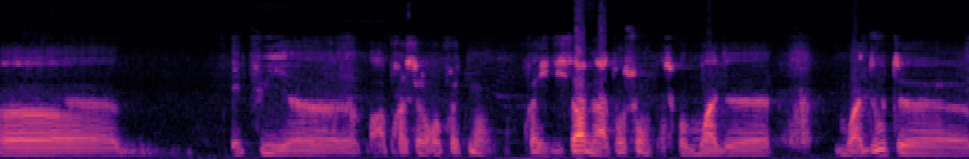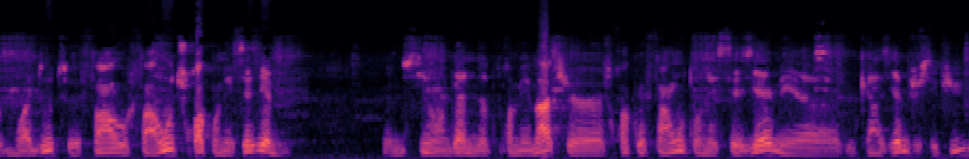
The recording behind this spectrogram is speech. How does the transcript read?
Euh, et puis euh, bon, après, c'est le recrutement. Après, je dis ça, mais attention, parce qu'au mois de mois d'août, euh, mois d'août, fin fin août, je crois qu'on est 16e. Même si on gagne notre premier match, je crois que fin août, on est 16e et euh, ou 15e, je sais plus.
